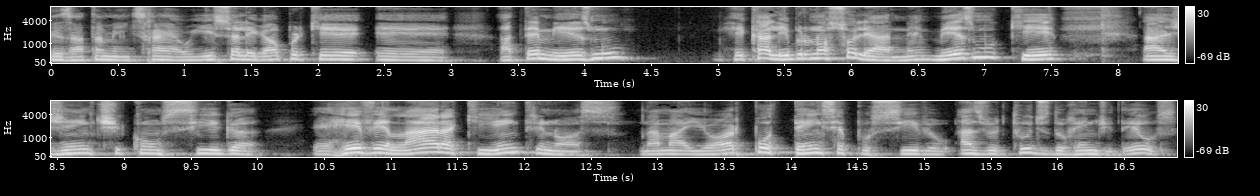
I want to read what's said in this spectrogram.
Exatamente, Israel. E isso é legal porque é, até mesmo recalibra o nosso olhar, né? Mesmo que a gente consiga é, revelar aqui entre nós, na maior potência possível, as virtudes do reino de Deus,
